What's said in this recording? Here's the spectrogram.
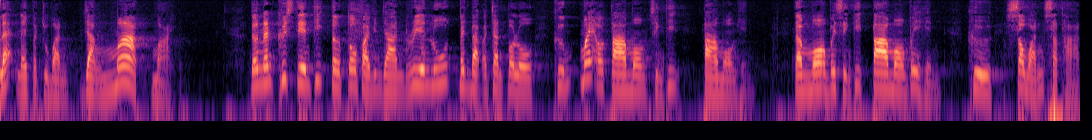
และในปัจจุบันอย่างมากมาย ดังนั้นคริสเตียนที่เติบโตฝ่ายวิญญาณ เรียนรู้เป็นแบบอาจารย์เปโล คือไม่เอาตามองสิ่งที่ตามองเห็น แต่มองไปสิ่งที่ตามองไม่เห็น คือสวรรค์สถาน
